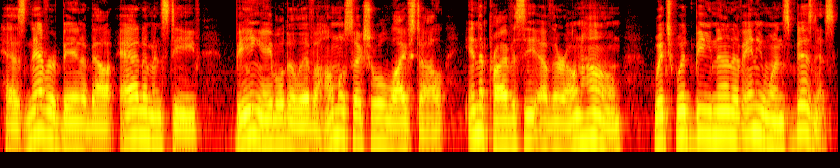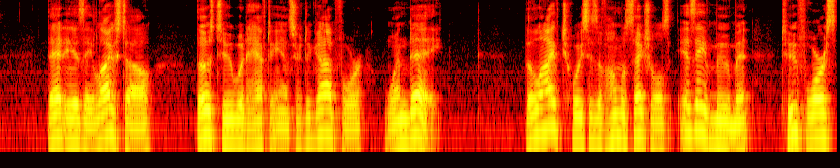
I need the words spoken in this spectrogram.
has never been about Adam and Steve being able to live a homosexual lifestyle in the privacy of their own home, which would be none of anyone's business. That is a lifestyle those two would have to answer to God for one day. The life choices of homosexuals is a movement to force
